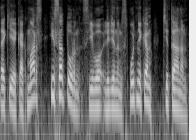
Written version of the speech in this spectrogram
такие как Марс и Сатурн с его ледяным спутником Титаном.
